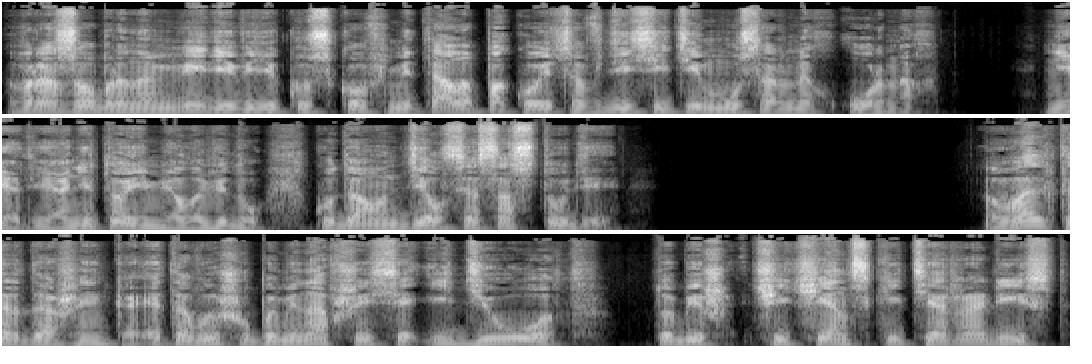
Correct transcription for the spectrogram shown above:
В разобранном виде, в виде кусков металла, покоится в десяти мусорных урнах. Нет, я не то имела в виду, куда он делся со студии. Вальтер Дашенька — это вышеупоминавшийся идиот, то бишь чеченский террорист,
